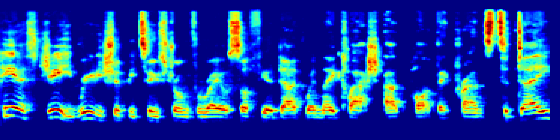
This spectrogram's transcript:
PSG really should be too strong for Real Sociedad when they clash at the Parc des Princes today.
